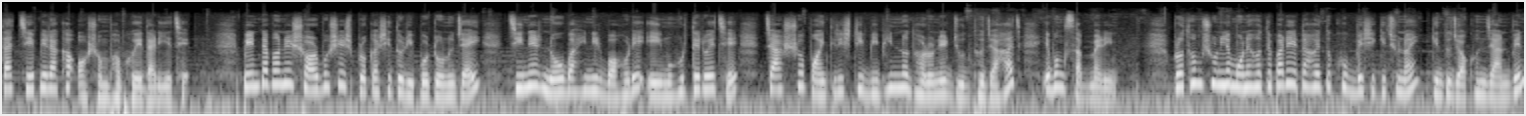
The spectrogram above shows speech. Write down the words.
তা চেপে রাখা অসম্ভব হয়ে দাঁড়িয়েছে। পেন্টাগনের সর্বশেষ প্রকাশিত রিপোর্ট অনুযায়ী চীনের নৌবাহিনীর বহরে এই মুহূর্তে রয়েছে চারশো পঁয়ত্রিশটি বিভিন্ন ধরনের যুদ্ধজাহাজ এবং সাবমেরিন। প্রথম শুনলে মনে হতে পারে এটা হয়তো খুব বেশি কিছু নয়, কিন্তু যখন জানবেন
